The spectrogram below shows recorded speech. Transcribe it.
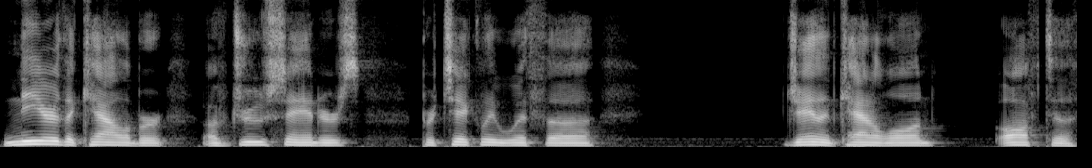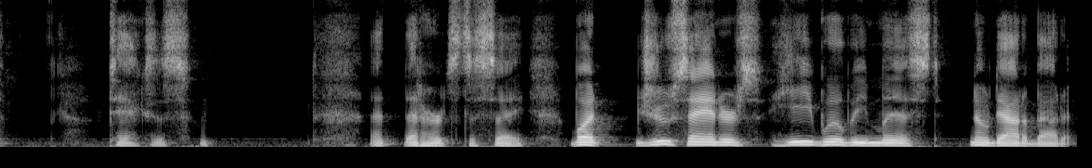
near the caliber of Drew Sanders, particularly with uh, Jalen Catalon off to Texas. That, that hurts to say. But Drew Sanders, he will be missed, no doubt about it.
